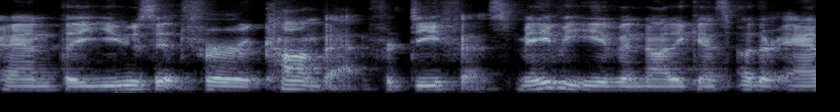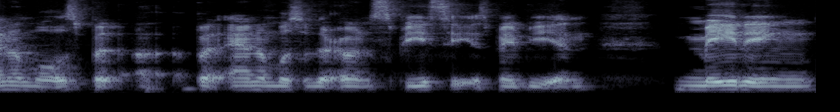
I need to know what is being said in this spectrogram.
And they use it for combat, for defense, maybe even not against other animals, but uh, but animals of their own species, maybe in mating,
